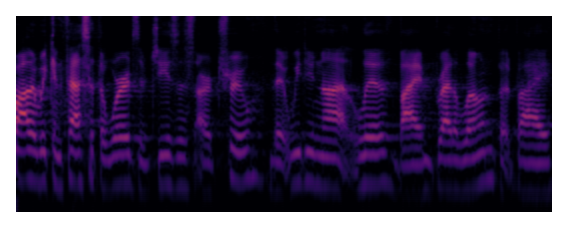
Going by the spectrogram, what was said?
Father, we confess that the words of Jesus are true, that we do not live by bread alone, but by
